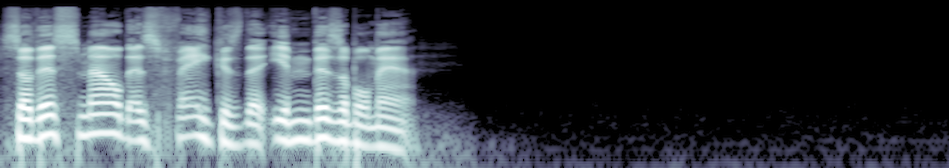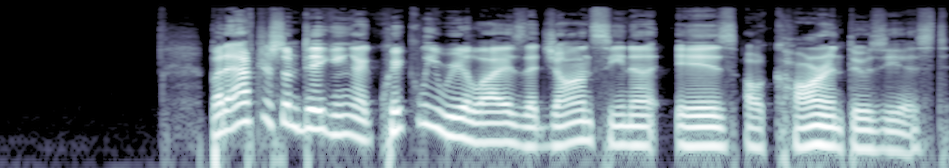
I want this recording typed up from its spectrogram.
So this smelled as fake as the invisible man. But after some digging, I quickly realized that John Cena is a car enthusiast,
